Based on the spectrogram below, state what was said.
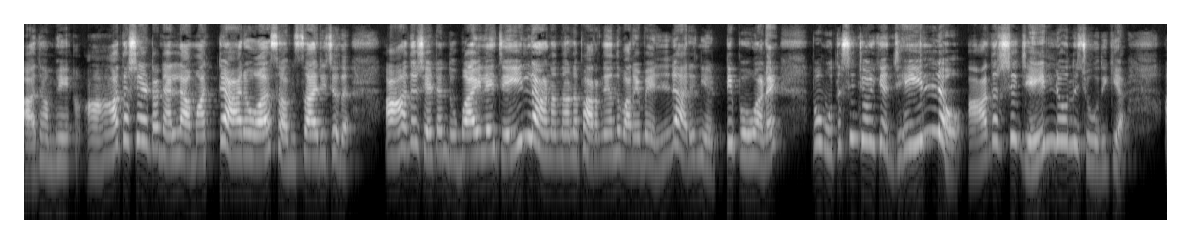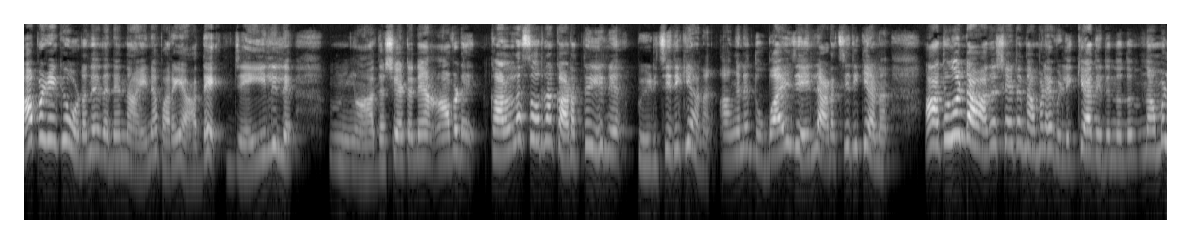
അതമ്മേ ആദർശേട്ടനല്ല മറ്റാരോ ആ സംസാരിച്ചത്. ആദർശേട്ടൻ ദുബായിലെ ജയിലിലാണെന്നാണ് പറഞ്ഞതെന്ന് പറയുമ്പോൾ എല്ലാവരും ഞെട്ടിപ്പോവാണേ. അപ്പോൾ മുത്തശ്ശൻ ചോദിക്കുക ജയിലിലോ? ആദർശ് ജയിലിലോ? എന്ന് ചോദിക്കുക. അപ്പോഴേക്കും ഉടനെ തന്നെ നയന പറയാം അതെ ജയിലിൽ ആദർശേട്ടനെ അവിടെ കള്ളസ്വർണ കടത്തിന് പിടിച്ചിരിക്കുകയാണ് അങ്ങനെ ദുബായ് ജയിലിൽ അടച്ചിരിക്കുകയാണ് അതുകൊണ്ട് ആദർശേട്ടൻ നമ്മളെ വിളിക്കാതിരുന്നതും നമ്മൾ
